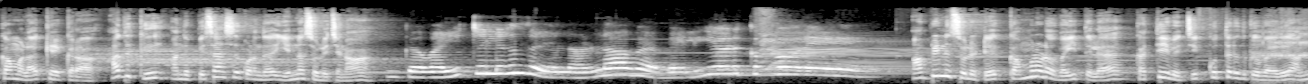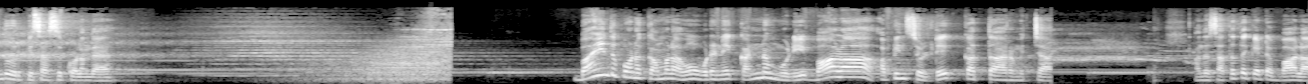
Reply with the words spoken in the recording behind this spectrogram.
கமலா கேட்குறா அதுக்கு அந்த பிசாசு குழந்தை என்ன சொல்லுச்சுன்னா உங்க வயிற்றிலிருந்து போறேன். அப்படின்னு சொல்லிட்டு கமலோட வயித்துல கத்தியை வச்சு குத்துறதுக்கு வருது அந்த ஒரு பிசாசு குழந்தை. பயந்து போன கமலாவும் உடனே கண்ணை மூடி பாலா அப்படின்னு சொல்லிட்டு கத்த ஆரம்பிச்சா. அந்த சத்தத்தை கேட்ட பாலா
